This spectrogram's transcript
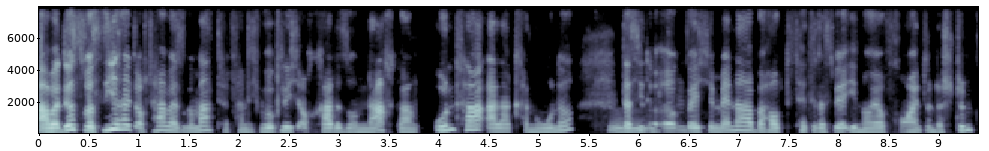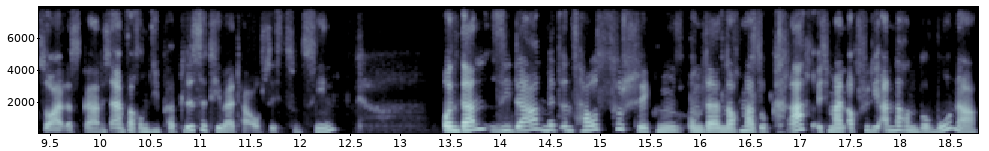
Aber das, was sie halt auch teilweise gemacht hat, fand ich wirklich auch gerade so im Nachgang unter aller Kanone, dass sie Mhm. da irgendwelche Männer behauptet hätte, das wäre ihr neuer Freund und das stimmt so alles gar nicht, einfach um die Publicity weiter auf sich zu ziehen. Und dann sie da mit ins Haus zu schicken, um dann nochmal so Krach, ich meine auch für die anderen Bewohner.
